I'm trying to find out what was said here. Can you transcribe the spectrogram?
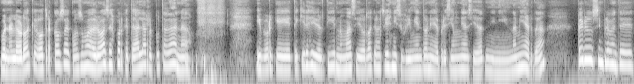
Bueno, la verdad que otra causa de consumo de drogas es porque te da la reputa gana. y porque te quieres divertir nomás y de verdad que no tienes ni sufrimiento, ni depresión, ni ansiedad, ni, ni una mierda, pero simplemente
